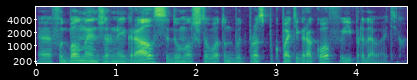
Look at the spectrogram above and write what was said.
э, футбол-менеджер наигрался, думал, что вот он будет просто покупать игроков и продавать их.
